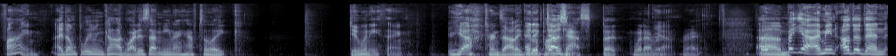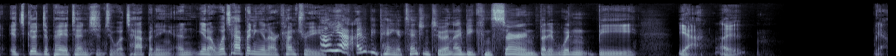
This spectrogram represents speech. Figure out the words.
fine. I don't believe in God. Why does that mean I have to like do anything? Yeah. Turns out I do And a it doesn't. podcast, but whatever. Yeah. Right. But, Um, but yeah, I mean, other than it's good to pay attention to what's happening and, you know, what's happening in our country. Oh yeah, I would be paying attention to it and I'd be concerned, but it wouldn't be yeah. I yeah.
